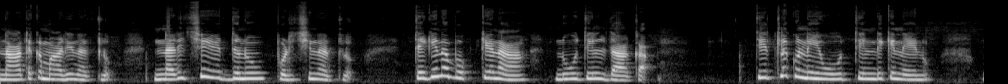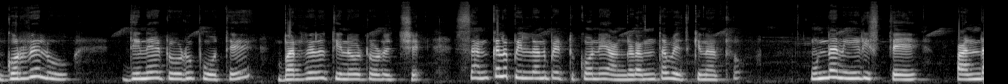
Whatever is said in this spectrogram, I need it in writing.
నాటకమాడినట్లు నడిచే ఎద్దును పొడిచినట్లు తెగిన బొక్కెన నూతిల్ దాకా. తిట్లకు నీవు తిండికి నేను. గొర్రెలు తినేటోడు పోతే బర్రెలు తినేటోడు వచ్చే. సంకల పిల్లను పెట్టుకొని అంగడంతా వెతికినట్లు. ఉండ నీడిస్తే పండ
